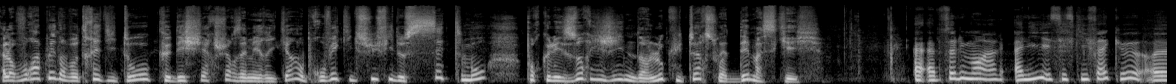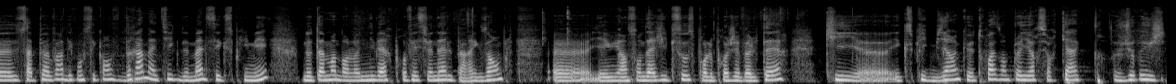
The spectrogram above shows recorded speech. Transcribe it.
Alors vous rappelez dans votre édito que des chercheurs américains ont prouvé qu'il suffit de sept mots pour que les origines d'un locuteur soient démasquées. Absolument Ali, et c'est ce qui fait que euh, ça peut avoir des conséquences dramatiques de mal s'exprimer, notamment dans l'univers professionnel par exemple. Euh, il y a eu un sondage Ipsos pour le projet Voltaire qui euh, explique bien que trois employeurs sur quatre jugent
